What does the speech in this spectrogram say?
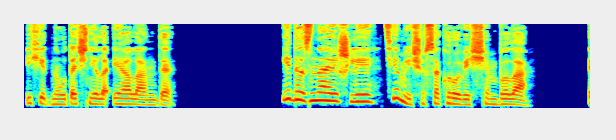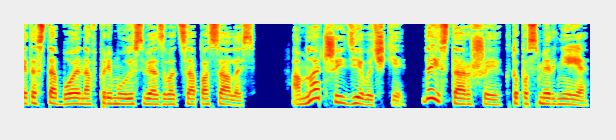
ехидно уточнила Иоланда. Ида, знаешь ли, тем еще сокровищем была. Это с тобой она впрямую связываться опасалась. А младшие девочки, да и старшие, кто посмирнее,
